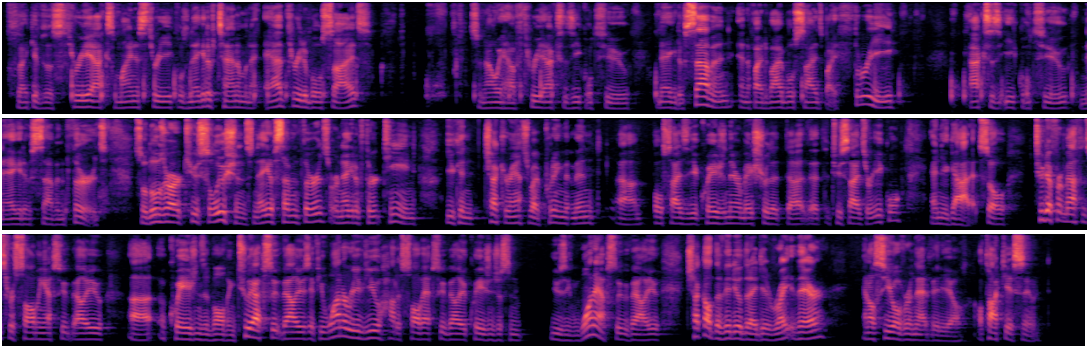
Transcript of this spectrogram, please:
So that gives us 3x minus 3 equals negative 10. I'm going to add 3 to both sides. So now we have 3x is equal to negative 7. And if I divide both sides by 3, x is equal to negative 7 thirds. So those are our two solutions, negative 7 thirds or negative 13. You can check your answer by putting them in uh, both sides of the equation there, make sure that, uh, that the two sides are equal, and you got it. So two different methods for solving absolute value uh, equations involving two absolute values. If you want to review how to solve absolute value equations just in, using one absolute value, check out the video that I did right there, and I'll see you over in that video. I'll talk to you soon.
